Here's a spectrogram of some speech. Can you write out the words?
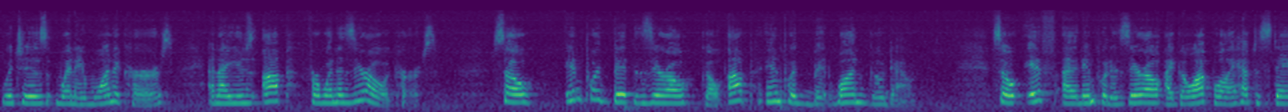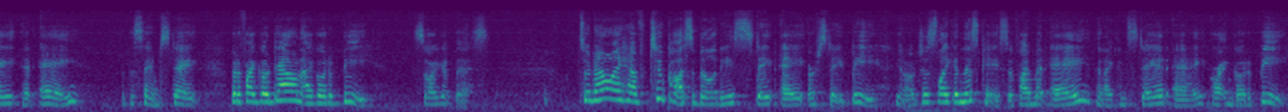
which is when a 1 occurs, and I use up for when a 0 occurs. So input bit 0 go up, input bit 1 go down. So if an input is 0, I go up, well I have to stay at A, at the same state, but if I go down, I go to B. So I get this. So now I have two possibilities, state A or state B. You know, just like in this case, if I'm at A, then I can stay at A, or I can go to B.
